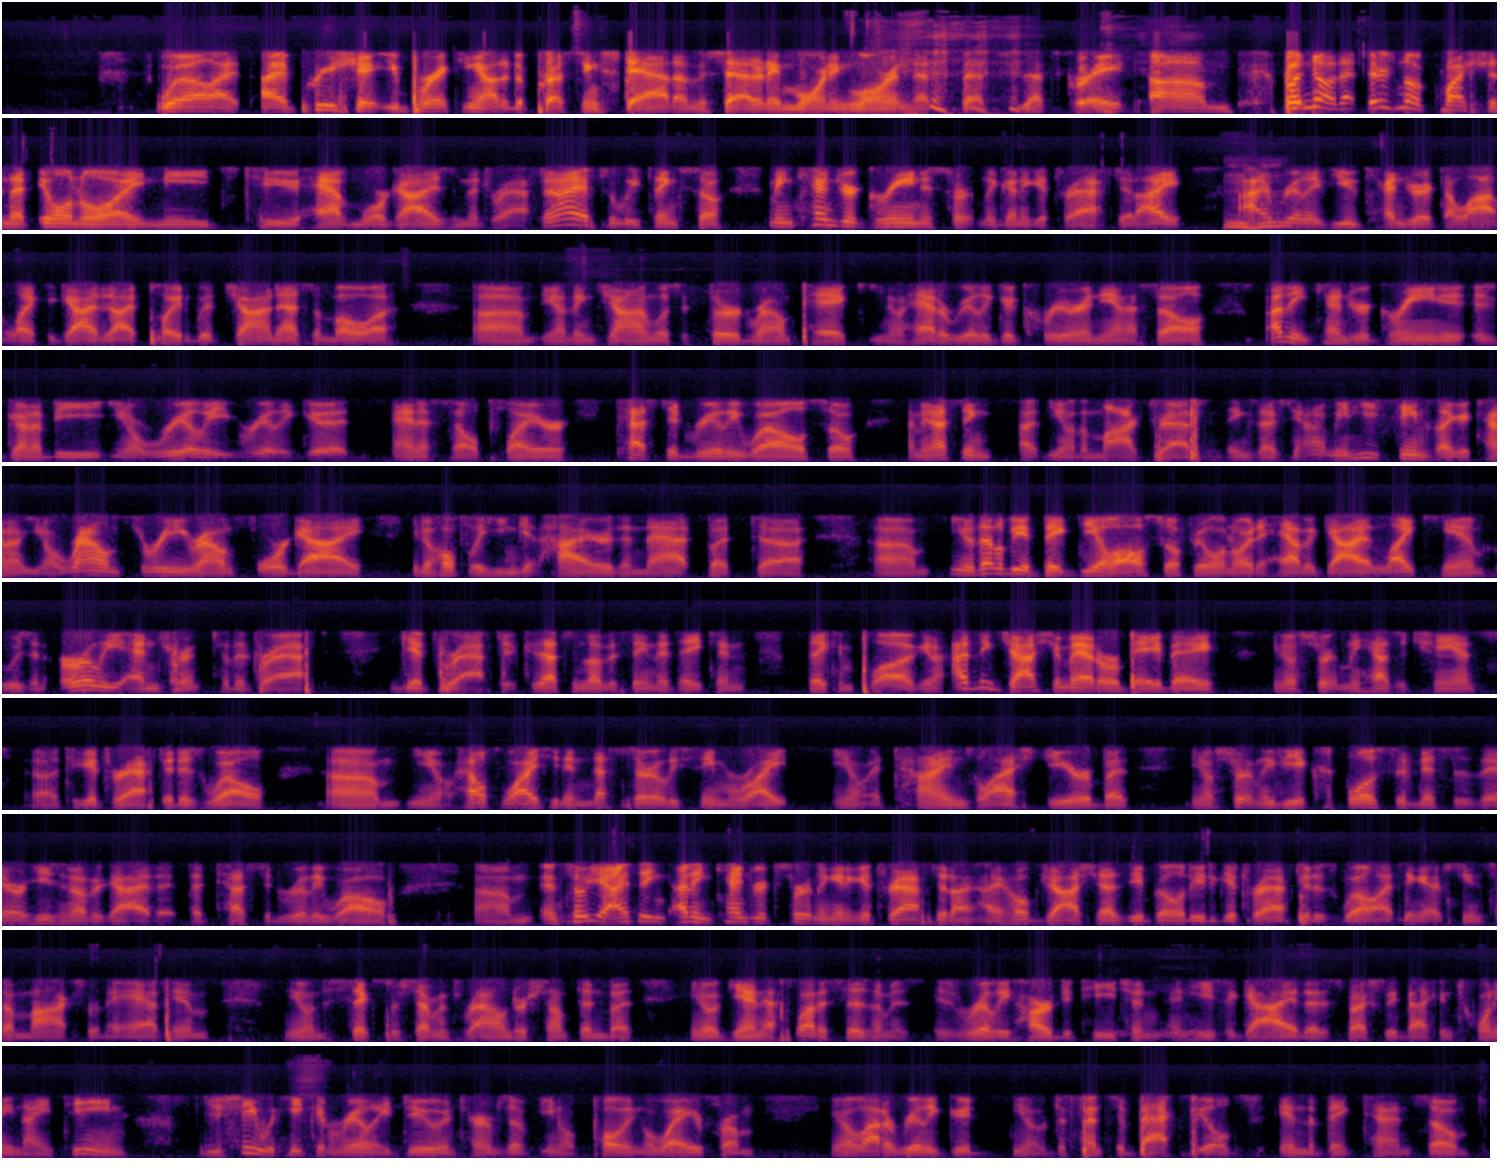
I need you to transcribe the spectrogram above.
Well, I, I appreciate you breaking out a depressing stat on a Saturday morning, Loren. That's that's that's great. Um, but no, that, there's no question that Illinois needs to have more guys in the draft, and I absolutely think so. I mean, Kendrick Green is certainly going to get drafted. I mm-hmm. I really view Kendrick a lot like a guy that I played with, Jon Asamoah. Um, you know, I think John was a third round pick. You know, had a really good career in the NFL. I think Kendrick Green is going to be, you know, really, really good NFL player, tested really well. So, I mean, I think, uh, you know, the mock drafts and things I've seen, I mean, he seems like a kind of, you know, round three, round four guy. You know, hopefully he can get higher than that. But, uh, um, you know, that'll be a big deal also for Illinois to have a guy like him who is an early entrant to the draft get drafted because that's another thing that they can they can plug. And I think Josh Imatorbhebhe, you know, certainly has a chance uh, to get drafted as well. Um, you know, health wise, he didn't necessarily seem right, you know, at times last year, but you know, certainly the explosiveness is there. He's another guy that, that tested really well. Um, and so, yeah, I think I think Kendrick's certainly going to get drafted. I, I hope Josh has the ability to get drafted as well. I think I've seen some mocks where they have him, you know, in the sixth or seventh round or something. But you know, again, athleticism is, is really hard to teach, and, and he's a guy that, especially back in 2019, you see what he can really do in terms of you know pulling away from you know a lot of really good you know defensive backfields in the Big Ten. So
